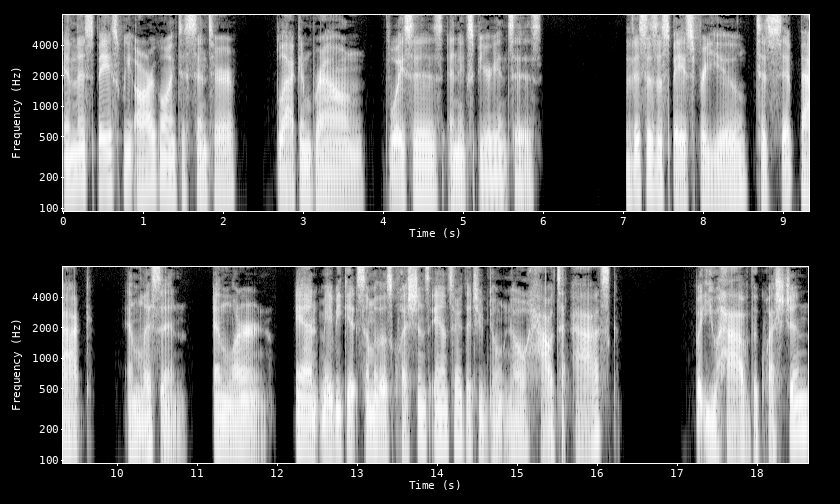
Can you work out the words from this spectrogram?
in this space, we are going to center Black and Brown voices and experiences. This is a space for you to sit back and listen and learn and maybe get some of those questions answered that you don't know how to ask, but you have the question.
